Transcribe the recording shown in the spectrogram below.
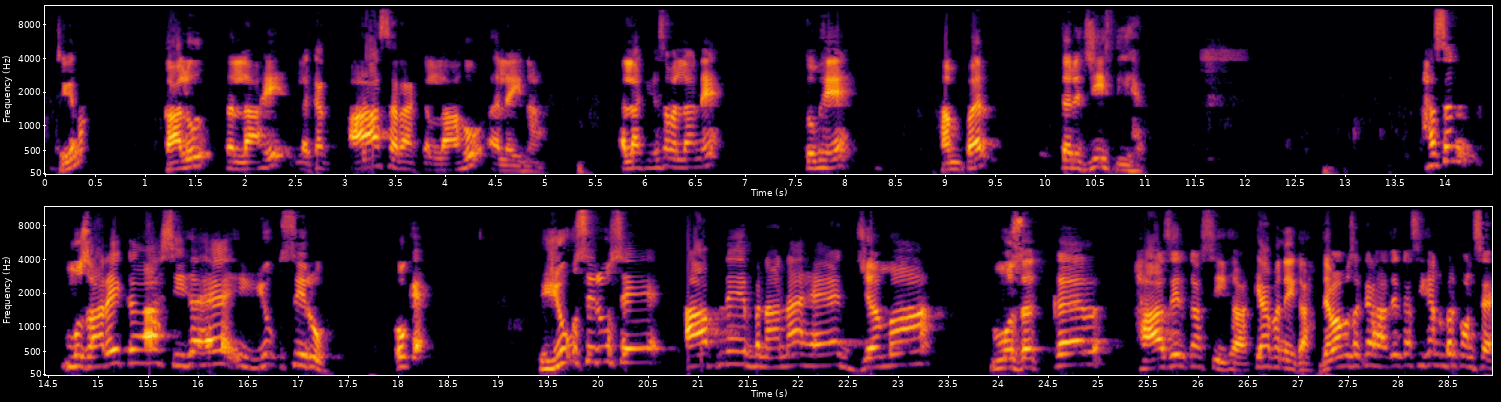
ٹھیک ہے نا؟ کالو اللہ لقد آسرا اللہ علینا۔ اللہ کی قسم اللہ نے تمہیں ہم پر ترجیح دی ہے۔ حسن مظاہرے کا سیگا ہے یو سرو اوکے؟ یو سرو سے آپ نے بنانا ہے جمع مذکر حاضر کا سیگا۔ کیا بنے گا؟ جمع مذکر حاضر کا سیگا نمبر کون سا ہے؟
